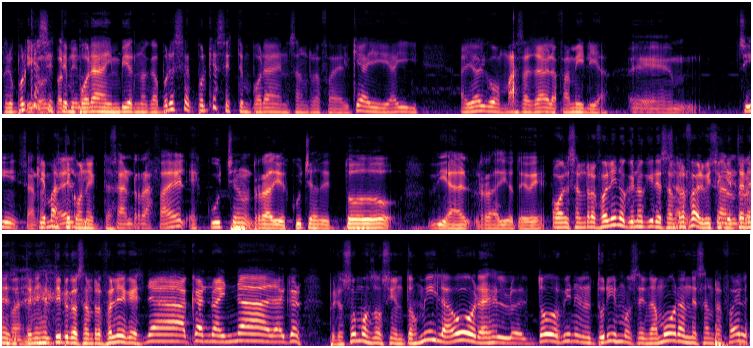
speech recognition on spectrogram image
¿Pero por qué haces temporada de invierno acá? ¿Por, ese- ¿Por qué haces temporada en San Rafael? ¿Qué hay? ¿Hay, hay algo más allá de la familia? Eh, sí, San ¿Qué más te Rafael- conecta? San Rafael, escuchan radio, escuchas de todo Dial Radio TV. O al San Rafaelino que no quiere San, San- Rafael, viste San que tenés, Rafael. tenés el típico San Rafaelino que dice, nah, acá no hay nada, acá-". pero somos 200.000 ahora, es el- el- todos vienen al turismo, se enamoran de San Rafael,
